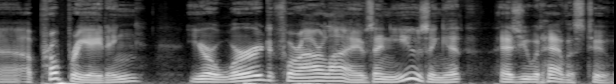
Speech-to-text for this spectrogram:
uh, appropriating your word for our lives and using it as you would have us to.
